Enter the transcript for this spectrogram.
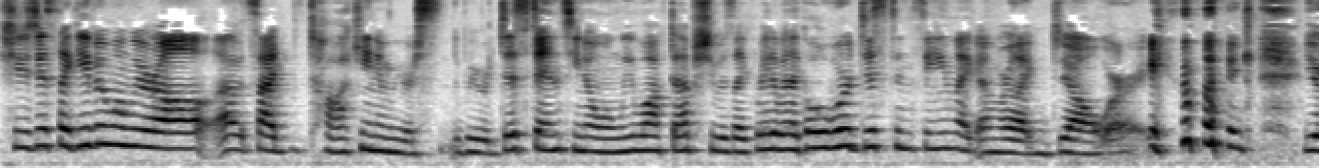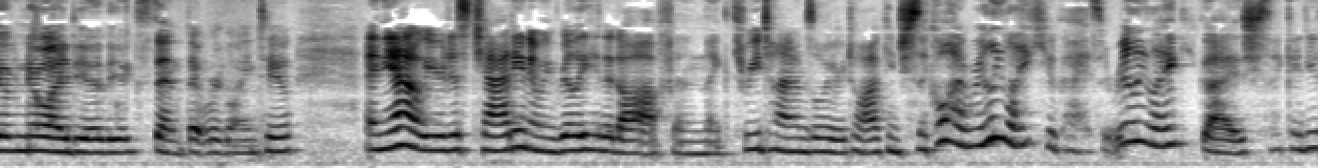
She's just like even when we were all outside talking and we were we were distanced, you know, when we walked up, she was like right away like, "Oh, we're distancing," like, and we're like, "Don't worry, like you have no idea the extent that we're going to." And yeah, we were just chatting and we really hit it off. And like three times while we were talking, she's like, Oh, I really like you guys. I really like you guys. She's like, I do,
